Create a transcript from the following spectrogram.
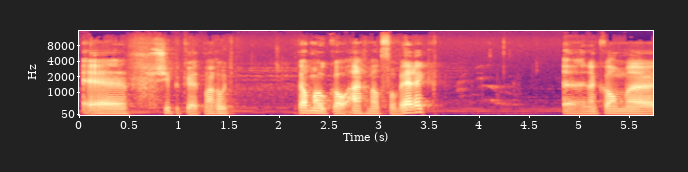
Eh super kut. Maar goed. Ik had me ook al aangemeld voor werk. Eh, dan kwam eh,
